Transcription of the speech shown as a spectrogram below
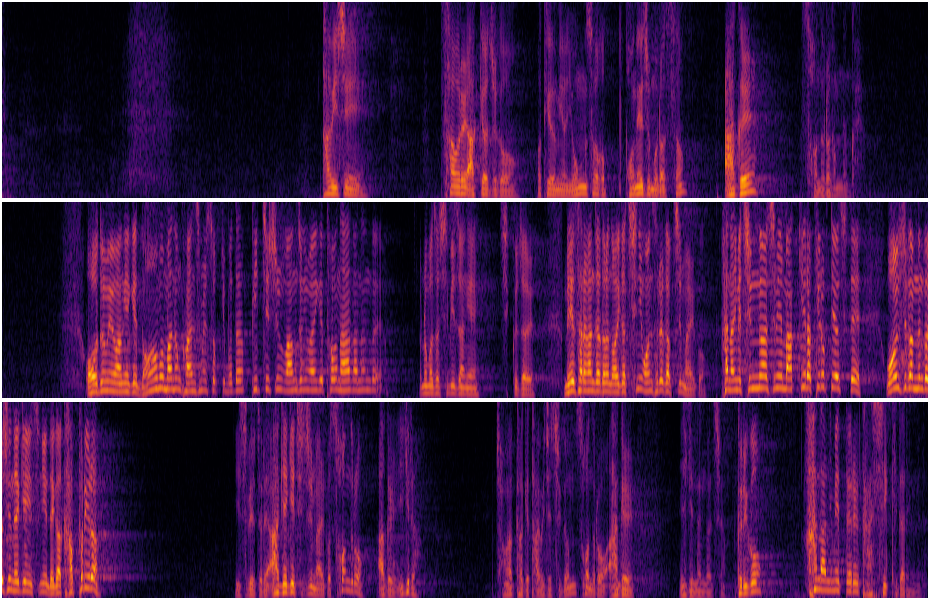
다윗이 사울을 아껴주고 어떻게 보면 용서하고 보내줌으로써 악을 선으로 갚는 거예요. 어둠의 왕에게 너무 많은 관심을 쏟기보다 빛이신 왕정의 왕에게 더 나아가는 거예요. 로마서 12장의 19절 내 사랑한 자들아 너희가 친히 원수를 갚지 말고 하나님의 진노하심에 맡기라 기록되었을 때 원수 갚는 것이 내게 있으니 내가 갚으리라 21절에 악에게 지지 말고 선으로 악을 이기라 정확하게 다윗이 지금 손으로 악을 이기는 거죠. 그리고 하나님의 때를 다시 기다립니다.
